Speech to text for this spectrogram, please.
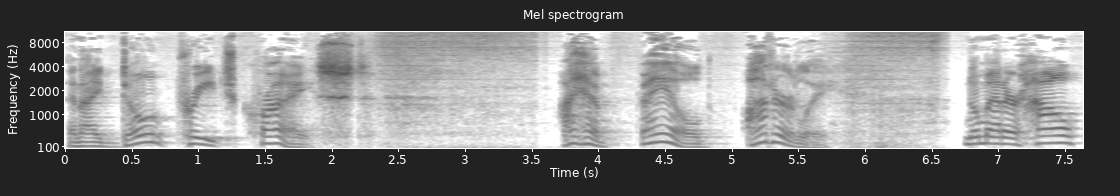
and I don't preach Christ, I have failed utterly. No matter how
